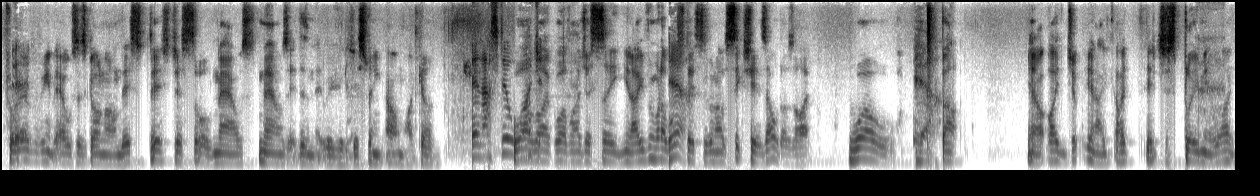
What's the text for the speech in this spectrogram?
For everything that else has gone on, this this just sort of nails nails it, doesn't it? Really, you just think, oh my god, and I still what watch I, it. what have I just seen? You know, even when I watched Yeah. this when I was six years old, I was like, whoa. Yeah. But you know, I you know, I, it just blew me away.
